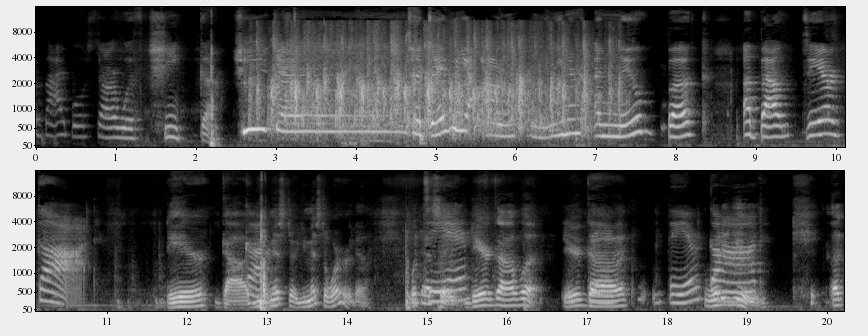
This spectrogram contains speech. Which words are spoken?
to Bible Star with Chica. Chica! Today we are reading a new book about Dear God. Dear God, you missed a you missed a word though. What that say? Dear- God, what? Dear God, Dear God. what are you? Ki- a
